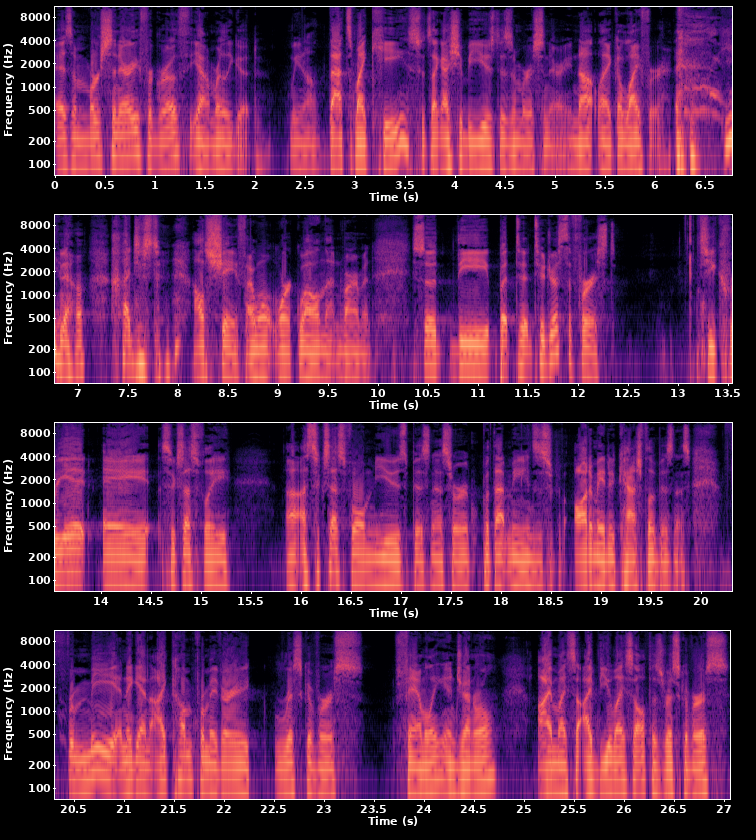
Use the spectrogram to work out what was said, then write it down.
As a mercenary for growth, yeah, I'm really good. You know, that's my key. So it's like I should be used as a mercenary, not like a lifer. you know, I just, I'll chafe. I won't work well in that environment. So the, but to, to address the first, so you create a successfully, uh, a successful Muse business, or what that means is sort of automated cash flow business. For me, and again, I come from a very risk averse family in general. I myself, I view myself as risk averse,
